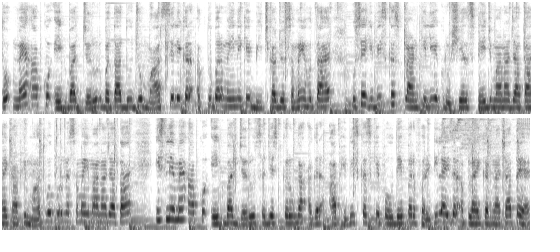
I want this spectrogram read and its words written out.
तो मैं आपको एक बात ज़रूर बता दूँ, जो मार्च से लेकर अक्टूबर महीने के बीच का जो समय होता है, उसे हिबिस्कस प्लांट के लिए क्रूशियल स्टेज माना जाता है, काफ़ी महत्वपूर्ण समय माना जाता है। इसलिए मैं आपको एक बात ज़रूर सजेस्ट करूँगा, अगर आप हिबिस्कस के पौधे पर फर्टिलाइज़र अप्लाई करना चाहते हैं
